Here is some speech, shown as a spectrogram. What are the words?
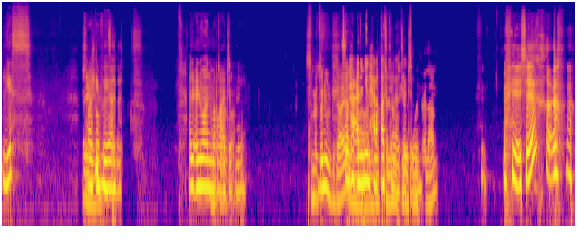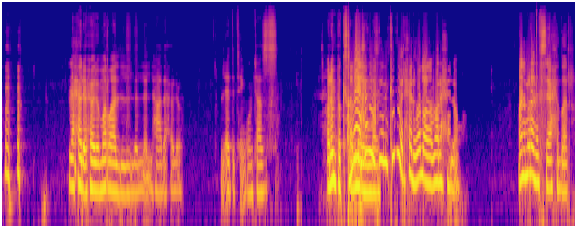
يس إيش إيه. رأيكم فيها؟ العنوان مرة. عجبني. سمعتوني بالبداية صراحة لما- عناوين الحلقات كلها تعجبني. إعلان. يا شيخ. لا حلو حلو. مرة ال- ال- ال- هذا حلو. ال editing ممتاز. Olympics لا خليه حلو. فيلم كبير حلو والله مرة حلو أنا مرة نفسي أحضر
